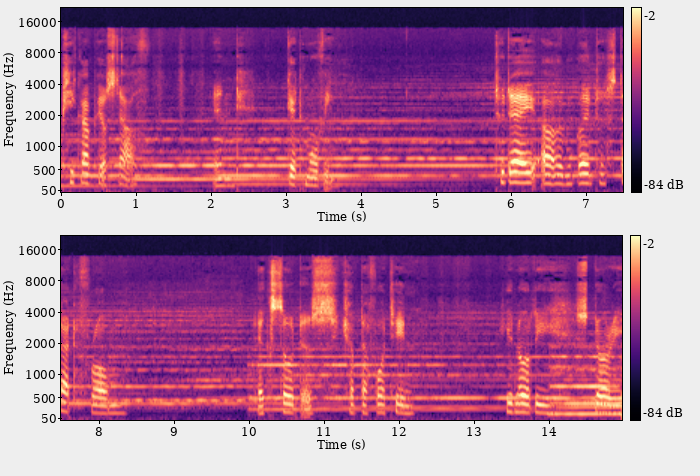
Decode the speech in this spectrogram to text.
pick up your stuff, and get moving. Today, I'm going to start from Exodus chapter 14. You know the story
